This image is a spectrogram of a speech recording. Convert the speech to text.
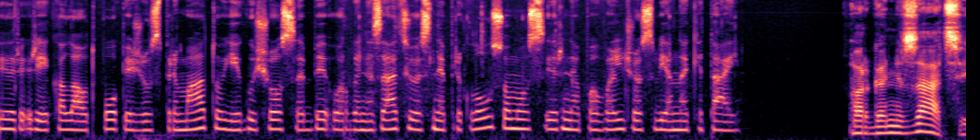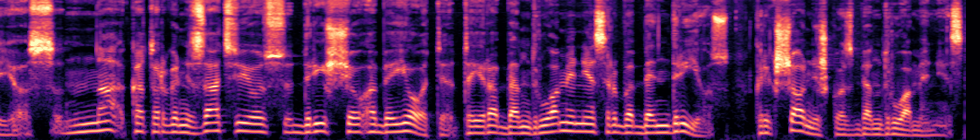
ir reikalaut popiežiaus primato, jeigu šios abi organizacijos nepriklausomos ir nepavaldžios viena kitai. Organizacijos. Na, kad organizacijos drįščiau abejoti. Tai yra bendruomenės arba bendrijos, krikščioniškos bendruomenės.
